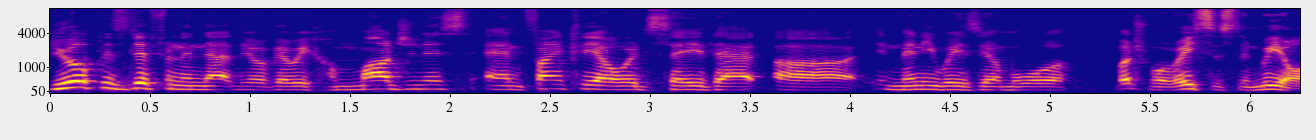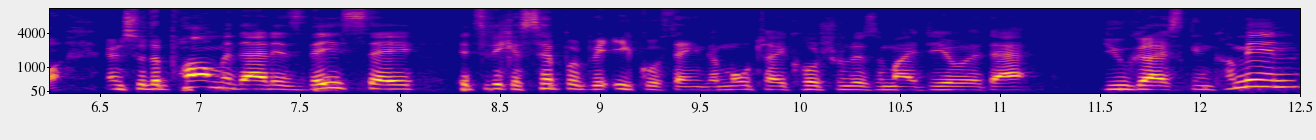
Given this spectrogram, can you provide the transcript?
Europe is different in that they are very homogenous, and frankly, I would say that uh, in many ways they are more, much more racist than we are. And so the problem with that is they say it's like a separate but equal thing, the multiculturalism idea that you guys can come in,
